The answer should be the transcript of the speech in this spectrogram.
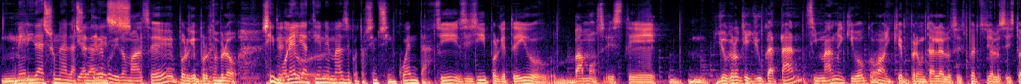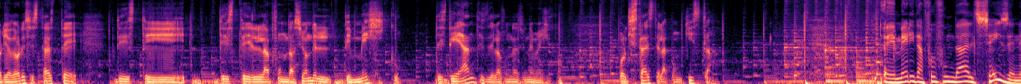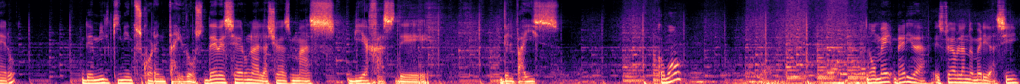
Mérida es una de las ya ciudades. Tiene un poquito más, ¿eh? Porque, por ejemplo. Sí, Morelia digo, tiene más de 450. Sí, sí, sí, porque te digo, vamos, este. Yo creo que Yucatán, si más me equivoco, hay que preguntarle a los expertos y a los historiadores, está este. Desde, desde la fundación del, de México, desde antes de la fundación de México. Porque está desde la conquista. Eh, Mérida fue fundada el 6 de enero de 1542. Debe ser una de las ciudades más viejas de, del país. ¿Cómo? No, Mérida. Estoy hablando de Mérida, sí.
